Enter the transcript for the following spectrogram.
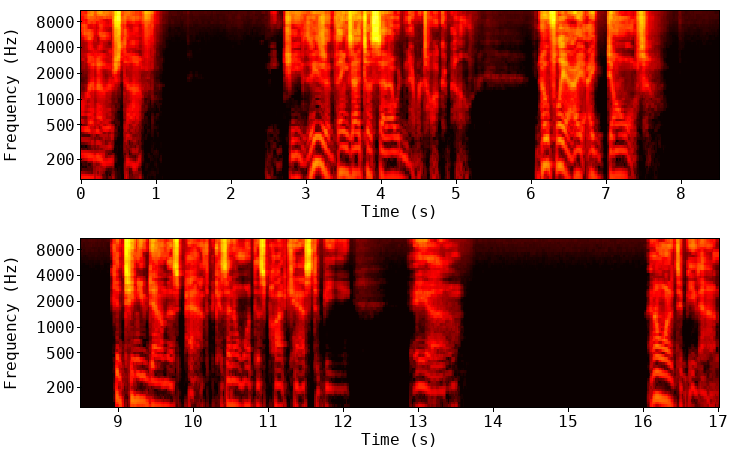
all that other stuff. I mean, geez, these are the things I just said I would never talk about. And hopefully I, I don't continue down this path because I don't want this podcast to be a uh, I don't want it to be that.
